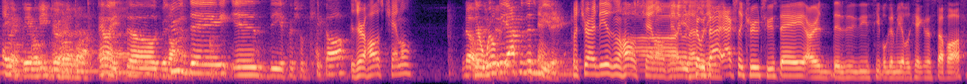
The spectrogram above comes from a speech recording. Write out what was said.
Anyway, we we do it. Anyway, so Tuesday is the official kickoff. Is there a Hollis channel? No, there there will be be. after this meeting. Put your ideas in the Hollis channel if anyone Uh, has so is any- that actually true Tuesday? Are is these people going to be able to kick this stuff off?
